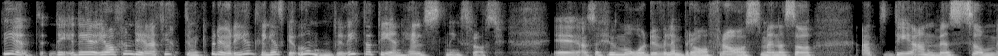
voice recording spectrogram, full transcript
Det är inte, det, det, jag har funderat jättemycket på det och det är egentligen ganska underligt att det är en hälsningsfras. Eh, alltså hur mår du är väl en bra fras, men alltså att det används som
